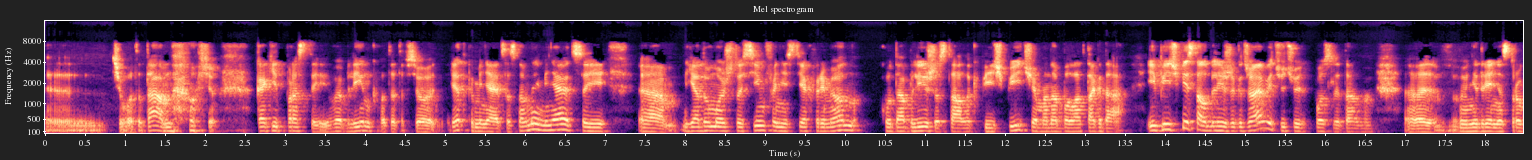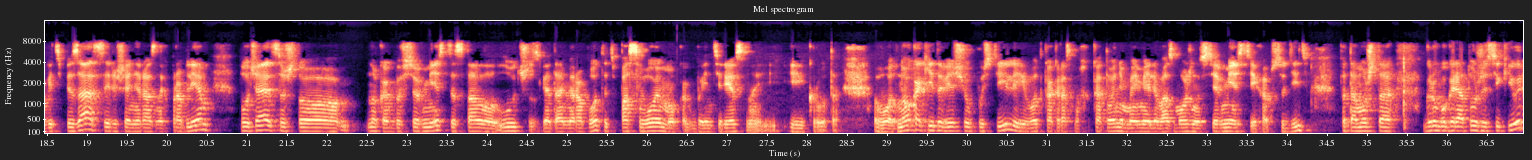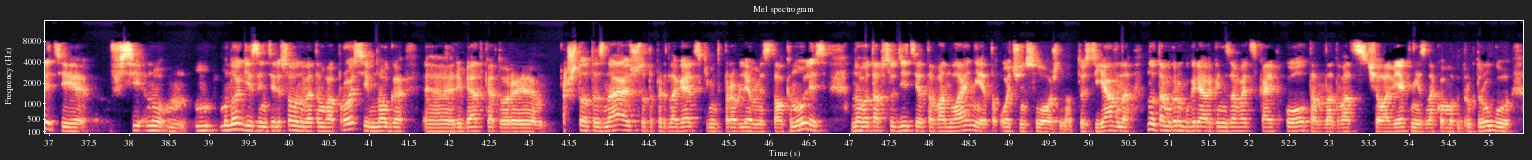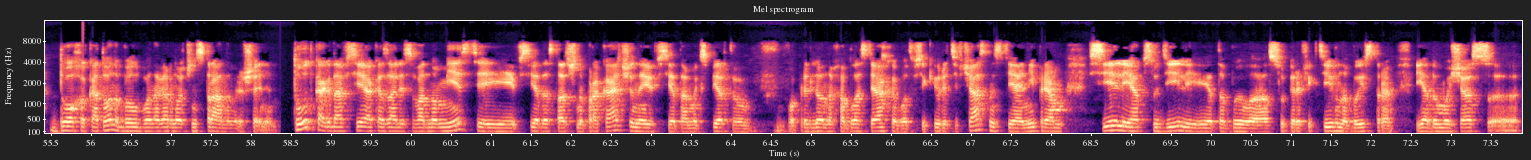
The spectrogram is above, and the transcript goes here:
э, чего-то там, в общем, какие-то простые, WebLink, вот это все редко меняется. Основные меняются, и э, я думаю, что Symfony с тех времен куда ближе стала к PHP, чем она была тогда. И PHP стал ближе к Java чуть-чуть после там, э, внедрения строгой типизации, решения разных проблем. Получается, что ну, как бы все вместе стало лучше с годами работать, по-своему как бы интересно и, и круто. Вот. Но какие-то вещи упустили, и вот как раз на хакатоне мы имели возможность все вместе их обсудить, потому что, грубо говоря, ту же security, все, ну, многие заинтересованы в этом вопросе, и много э, ребят, которые что-то знают, что-то предлагают, с какими-то проблемами столкнулись, но вот обсудить это в онлайне это очень сложно. То есть явно, ну там, грубо говоря, организовать скайп-колл там на 20 человек, незнакомых друг другу, до хакатона было бы, наверное, очень странным решением. Тут, когда все оказались в одном месте, и все достаточно прокачаны, и все там эксперты в, определенных областях, и вот в security в частности, они прям сели и обсудили, и это было суперэффективно, быстро. Я думаю, сейчас э,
